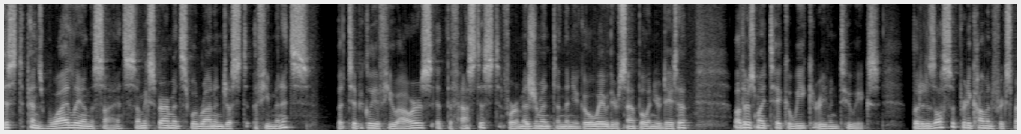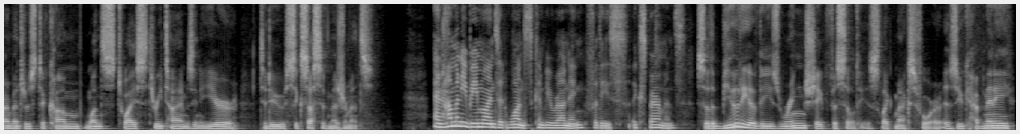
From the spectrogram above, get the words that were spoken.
This depends widely on the science. Some experiments will run in just a few minutes, but typically a few hours at the fastest for a measurement, and then you go away with your sample and your data. Others might take a week or even two weeks. But it is also pretty common for experimenters to come once, twice, three times in a year to do successive measurements. And how many beamlines at once can be running for these experiments? So, the beauty of these ring shaped facilities like MAX 4 is you have many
